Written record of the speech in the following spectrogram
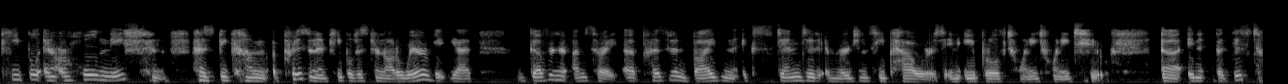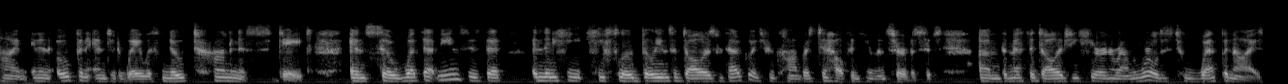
people and our whole nation has become a prison and people just are not aware of it yet. Governor i'm sorry uh, president biden extended emergency powers in april of 2022 uh, in, but this time in an open-ended way with no terminus date. And so what that means is that and then he he flowed billions of dollars without going through congress to health and human services. Um, the methodology here and around the world is to weaponize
